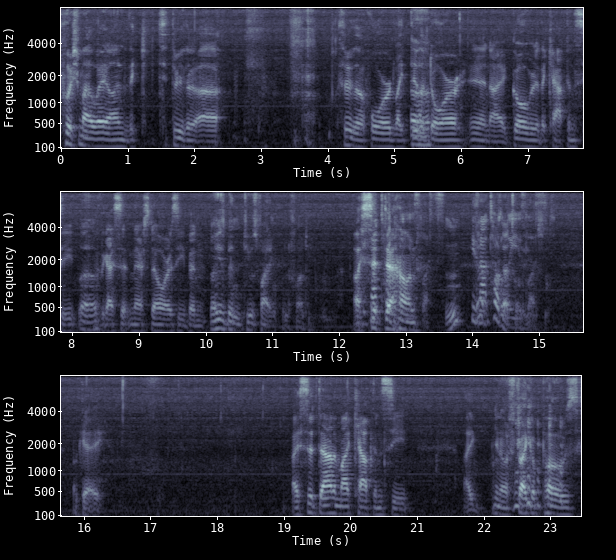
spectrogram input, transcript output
push my way on the through the uh, through the horde, like through Uh-huh. the door, and I go over to the captain's seat. Uh-huh. Is the guy sitting there still, or has he been? No, he's been he was fighting in the front. I he's sit not totally down. Useless. Hmm? He's Yeah, not totally he's useless. Okay. I sit down in my captain's seat. I, you know, strike a pose,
